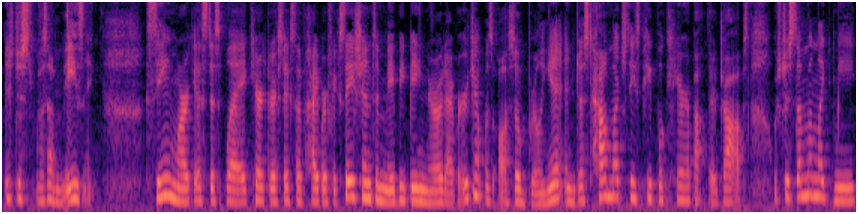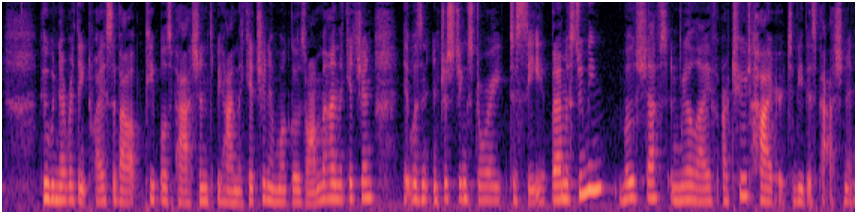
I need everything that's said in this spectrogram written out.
It just was amazing. Seeing Marcus display characteristics of hyperfixations and maybe being neurodivergent was also brilliant, and just how much these people care about their jobs, which to someone like me who would never think twice about people's passions behind the kitchen and what goes on behind the kitchen, it was an interesting story to see. But I'm assuming most chefs in real life are too tired to be this passionate,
